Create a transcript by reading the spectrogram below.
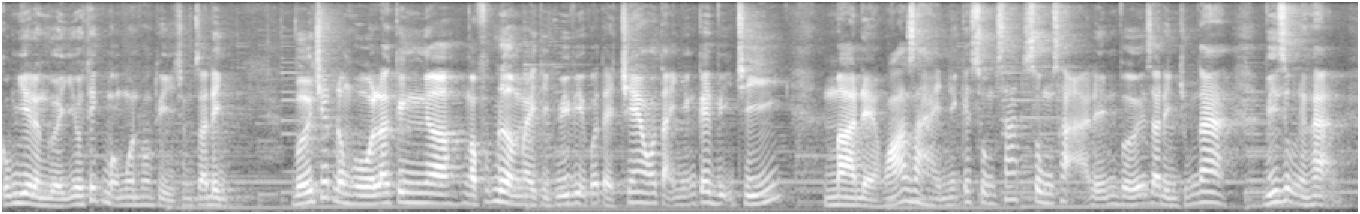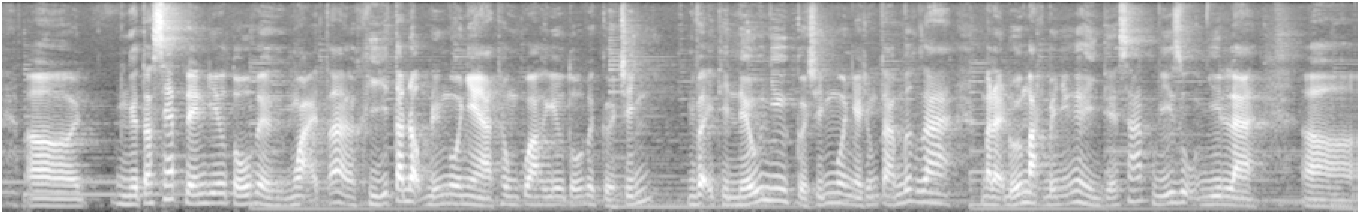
cũng như là người yêu thích bộ môn phong thủy trong gia đình với chiếc đồng hồ La Kinh ờ, Ngọc Phúc Đường này thì quý vị có thể treo tại những cái vị trí mà để hóa giải những cái xung sát xung xạ đến với gia đình chúng ta. Ví dụ chẳng hạn uh, người ta xét đến cái yếu tố về ngoại ta khí tác động đến ngôi nhà thông qua cái yếu tố về cửa chính. Vậy thì nếu như cửa chính ngôi nhà chúng ta bước ra mà lại đối mặt với những cái hình thế sát ví dụ như là uh,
